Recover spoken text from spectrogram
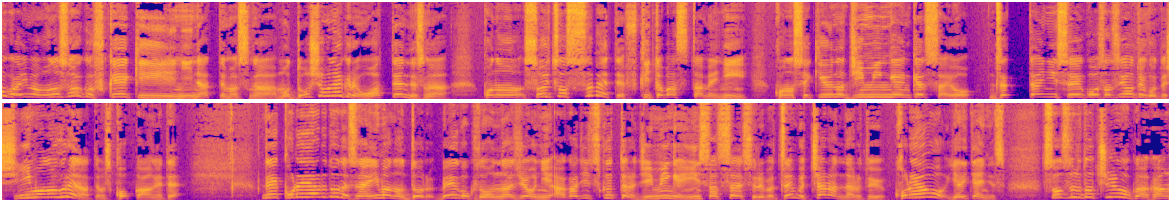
国は今ものすごく不景気になってますが、もうどうしようもないくらい終わってんですが、この、そいつをすべて吹き飛ばすために、この石油の人民元決済を絶対に成功させようということで死に物ぐらいになってます。国家挙げて。で、これやるとですね、今のドル、米国と同じように赤字作ったら人民元印刷さえすれば全部チャラになるという、これをやりたいんです。そうすると中国が考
